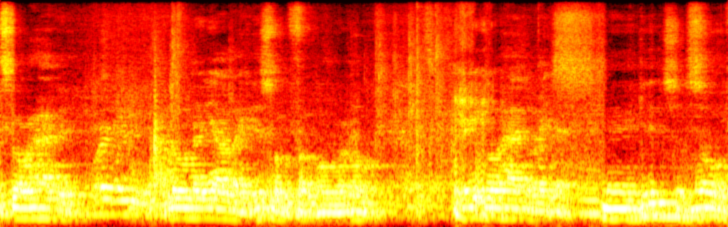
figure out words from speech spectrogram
it's gonna happen. I know none of y'all like this motherfucker gonna run home. It ain't gonna happen like that. Man, get your So,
